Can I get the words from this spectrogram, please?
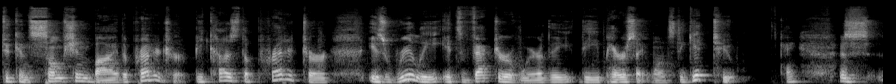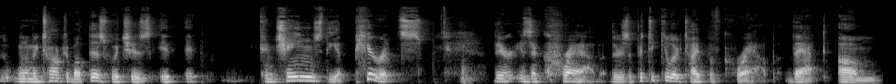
to consumption by the predator because the predator is really its vector of where the, the parasite wants to get to. Okay. There's, when we talked about this, which is it, it can change the appearance. There is a crab. There's a particular type of crab that, um,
